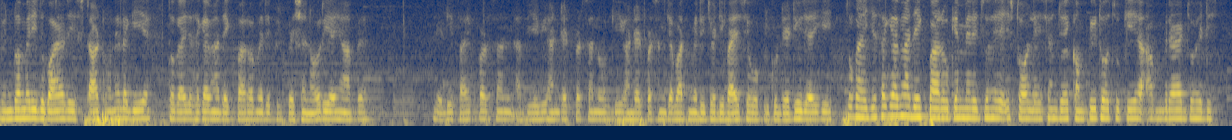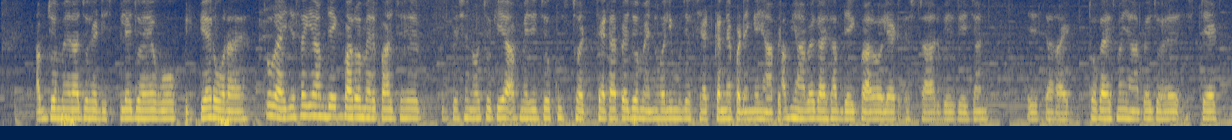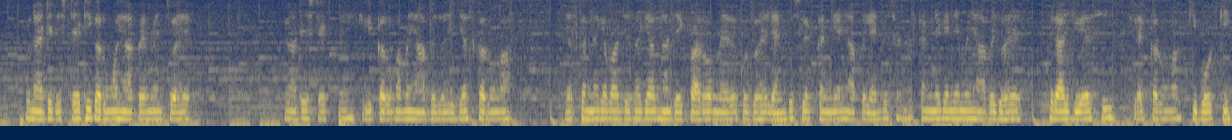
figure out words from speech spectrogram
विंडो मेरी दोबारा रिस्टार्ट होने लगी है। तो गाइस जैसे कि आप यहाँ देख पा रहे हो, मेरी प्रिपरेशन हो रही है यहाँ पे। रेडी फाइव परसेंट अब ये भी हंड्रेड परसेंट होगी। हंड्रेड परसेंट के बाद मेरी जो डिवाइस है, वो बिल्कुल रेडी हो जाएगी। तो गाइस जैसा कि आप यहाँ देख पा रहे हो कि मेरे जो है इंस्टॉलेशन जो है कंप्लीट हो चुकी है। अब मेरा जो है अब जो मेरा जो है डिस्प्ले जो है वो प्रिपेयर हो रहा है। तो गाइस जैसा कि आप देख पा रहे हो, मेरे पास जो है प्रिपरेशन हो चुकी है। अब मेरी जो कुछ सेटअप है, जो मैनुअली मुझे सेट करने पड़ेंगे यहाँ पे। अब यहाँ पे गाइस आप देख पा रहे हो let star be region is the right तो गाइस मैं यहाँ पे जो है स्टेट यूनाइटेड स्टेट ही करूँगा यहाँ पे। मैं जो है यूनाइटेड स्टेट में ही क्लिक करूँगा। मैं यहाँ पे जो है यस करूँगा। यस करने के बाद जैसा कि आप यहाँ देख पा रहे हो, मेरे को जो है लैंग्वेज सेलेक्ट करनी है। यहाँ पे लैंग्वेज सेलेक्ट करने के लिए मैं यहाँ पे जो है फ़िलहाल यू एस सी सेलेक्ट करूँगा कीबोर्ड की।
